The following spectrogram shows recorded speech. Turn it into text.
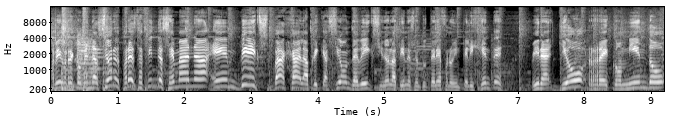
Amigos, recomendaciones para este fin de semana en VIX. Baja la aplicación de VIX si no la tienes en tu teléfono inteligente. Mira, yo recomiendo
